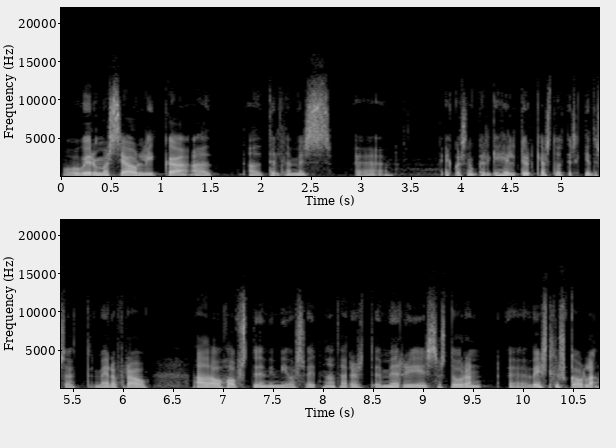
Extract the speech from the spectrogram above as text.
og við erum að sjá líka að, að til dæmis uh, eitthvað sem kannski Hildur Gæstóttir getur sagt meira frá að á hófstöðum í Mjósveitna þar er með risastóran uh, veisluskála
